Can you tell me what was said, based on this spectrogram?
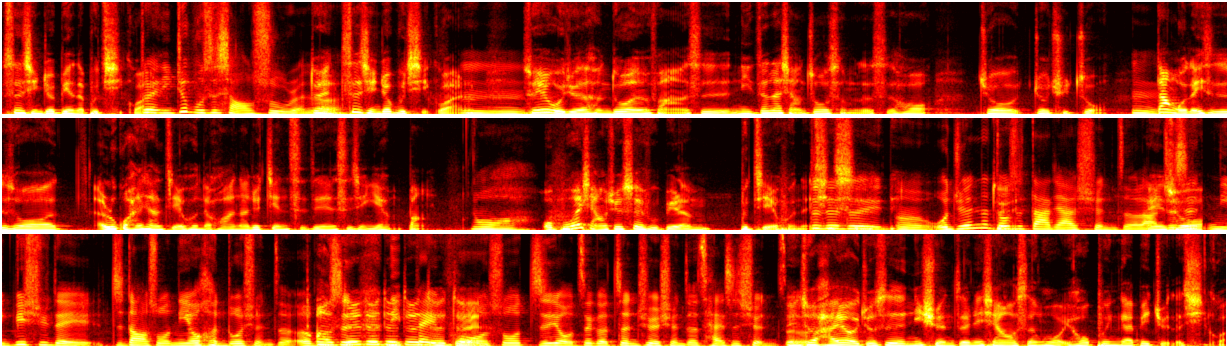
事情就变得不奇怪。对，你就不是少数人了。对，事情就不奇怪了。嗯嗯。所以我觉得很多人反而是你真的想做什么的时候。就就去做，嗯，但我的意思是说，如果很想结婚的话，那就坚持这件事情也很棒。哇，我不会想要去说服别人不结婚的，对对对，嗯，我觉得那都是大家的选择啦，只是你必须得知道说你有很多选择，而不是你被迫说只有这个正确选择才是选择。没错，还有就是你选择你想要生活以后，不应该被觉得奇怪。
